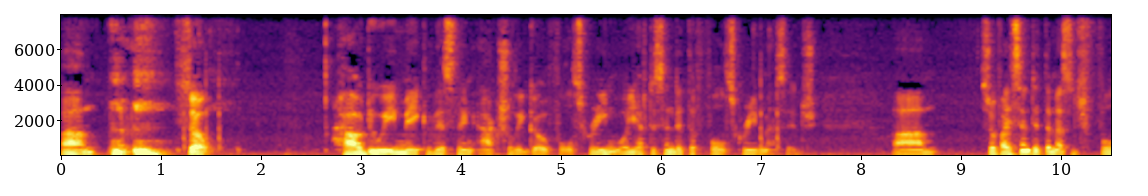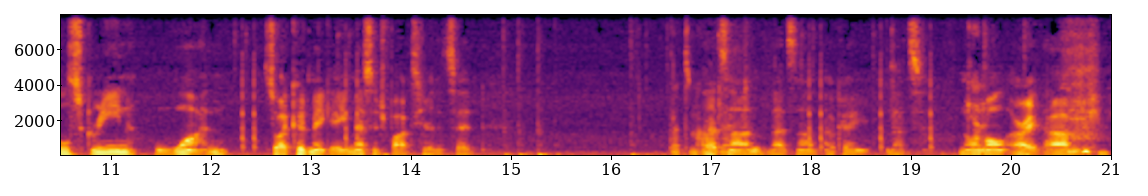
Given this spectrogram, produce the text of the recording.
Um, so how do we make this thing actually go full screen? Well, you have to send it the full screen message. Um, so if I sent it the message full screen one, so I could make a message box here that said, That's an that's not, that's not, okay, that's normal. All right. Um,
